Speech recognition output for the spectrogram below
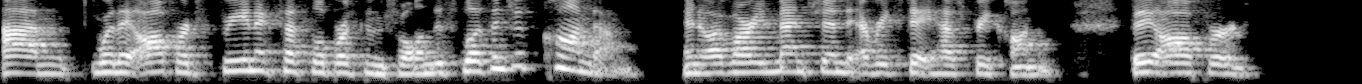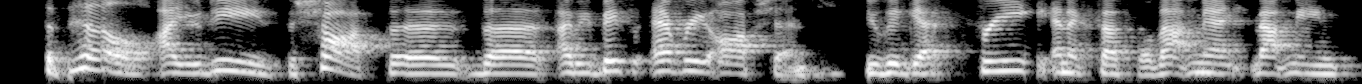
um, where they offered free and accessible birth control. And this wasn't just condoms. I know I've already mentioned every state has free condoms. They offered the pill, IUDs, the shot, the the I mean basically every option you could get free and accessible. That meant that means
